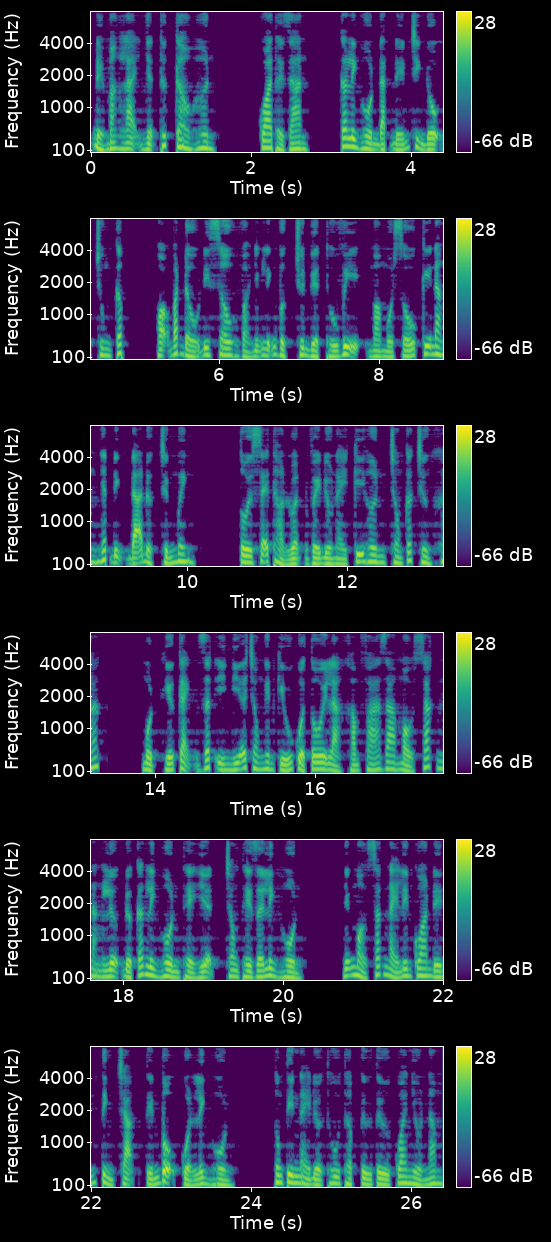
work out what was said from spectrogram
để mang lại nhận thức cao hơn. Qua thời gian, các linh hồn đạt đến trình độ trung cấp họ bắt đầu đi sâu vào những lĩnh vực chuyên biệt thú vị mà một số kỹ năng nhất định đã được chứng minh. Tôi sẽ thảo luận về điều này kỹ hơn trong các chương khác. Một khía cạnh rất ý nghĩa trong nghiên cứu của tôi là khám phá ra màu sắc năng lượng được các linh hồn thể hiện trong thế giới linh hồn. Những màu sắc này liên quan đến tình trạng tiến bộ của linh hồn. Thông tin này được thu thập từ từ qua nhiều năm.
